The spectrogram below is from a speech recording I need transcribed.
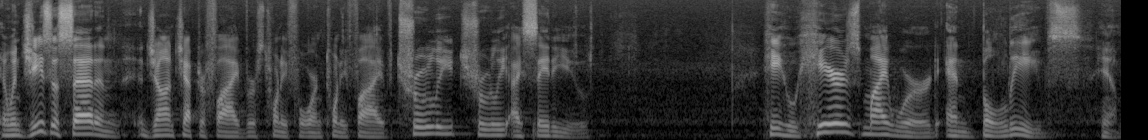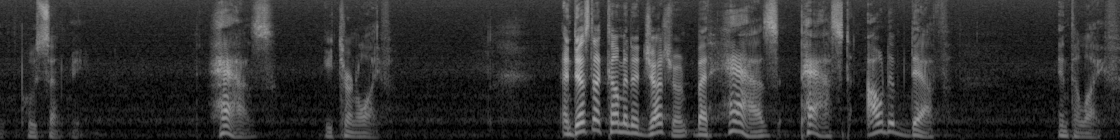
And when Jesus said in John chapter 5, verse 24 and 25, Truly, truly, I say to you, he who hears my word and believes him who sent me has eternal life and does not come into judgment, but has passed out of death into life.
